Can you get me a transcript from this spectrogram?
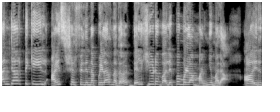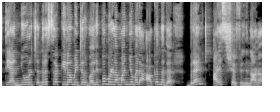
അന്റാർട്ടിക്കയിൽ ഐസ് ഷെൽഫിൽ നിന്ന് പിളർന്നത് ഡൽഹിയുടെ വലിപ്പമുള്ള മഞ്ഞുമല. ആയിരത്തി അഞ്ഞൂറ് ചതുരശ്ര കിലോമീറ്റർ വലിപ്പമുള്ള മഞ്ഞുമല അകന്നത് ബ്രന്റ് ഐസ് ഷെൽഫിൽ നിന്നാണ്.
